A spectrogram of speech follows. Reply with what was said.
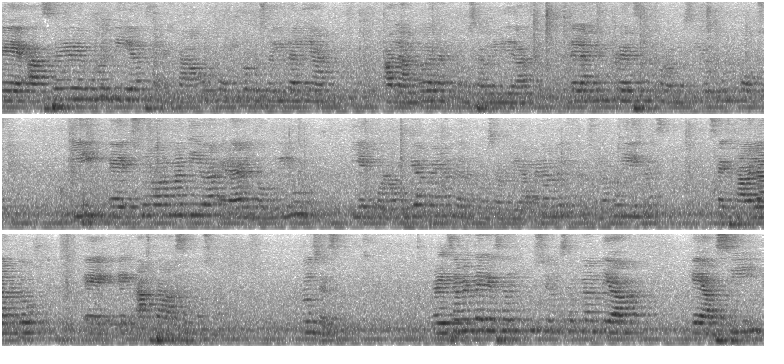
eh, hace unos días estábamos con un profesor italiano hablando de responsabilidad de las empresas por homicidio culposo y eh, su normativa era del 2001 y en Colombia apenas de responsabilidad penal de las personas jurídicas se está hablando hasta hace dos años. Entonces, precisamente en esa discusión se planteaba que así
